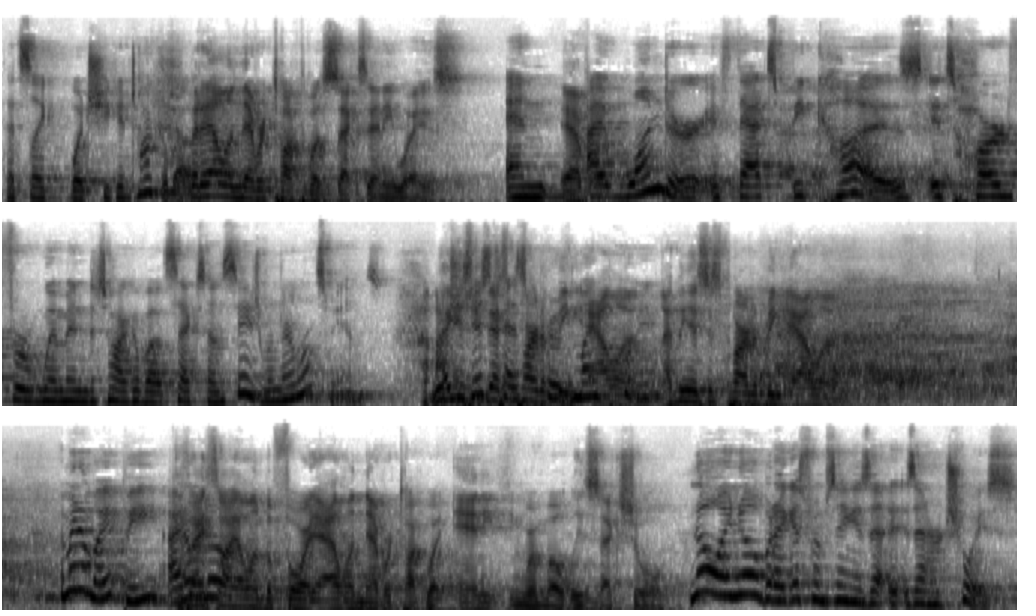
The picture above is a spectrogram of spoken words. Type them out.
that's like what she can talk about. But Ellen never talked about sex, anyways. And Ever. I wonder if that's because it's hard for women to talk about sex on stage when they're lesbians. I just think that's part of being Ellen. point. I think that's just part of being Ellen. I mean, it might be. I If don't I know. saw Ellen before, Ellen never talked about anything remotely sexual. No, I know, but I guess what I'm saying is that is that her choice.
